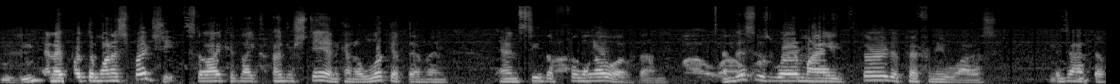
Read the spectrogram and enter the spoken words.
hmm and I put them on a spreadsheet so I could like understand, kind of look at them and and see the flow of them. Wow. wow. And this is where my third epiphany was, is at the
